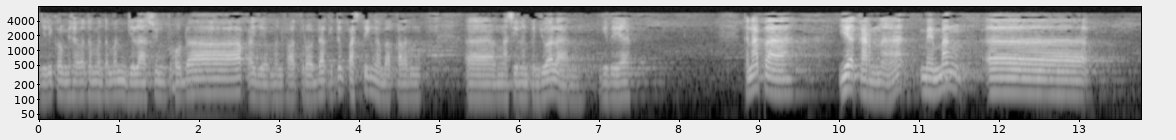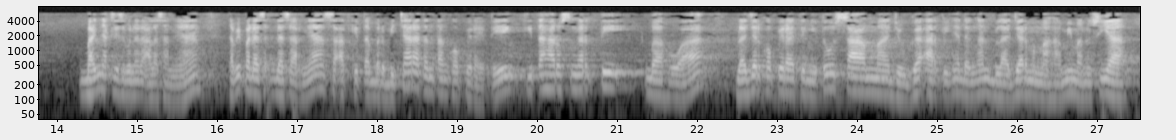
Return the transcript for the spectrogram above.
Jadi kalau misalnya teman-teman jelasin produk aja manfaat produk itu pasti nggak bakalan eh, ngasilin penjualan, gitu ya. Kenapa? Ya karena memang eh, banyak sih sebenarnya alasannya. Tapi pada dasarnya saat kita berbicara tentang copywriting, kita harus ngerti bahwa belajar copywriting itu sama juga artinya dengan belajar memahami manusia.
